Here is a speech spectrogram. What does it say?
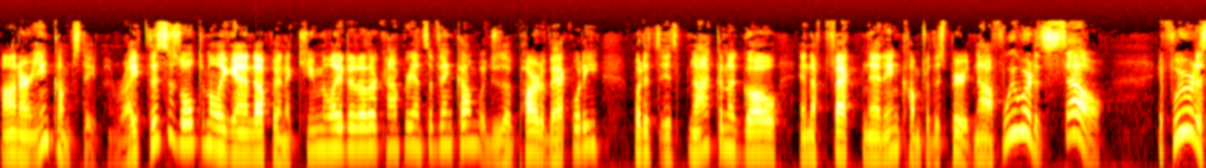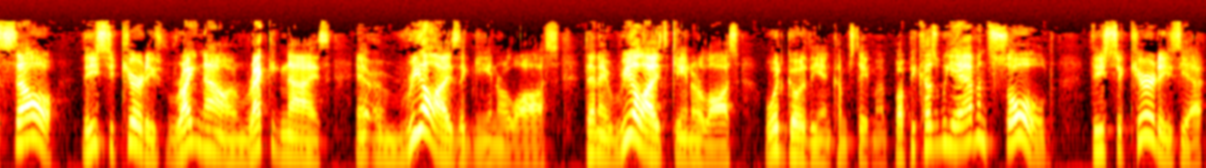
on our income statement, right? This is ultimately going to end up in accumulated other comprehensive income, which is a part of equity, but it's it's not going to go and affect net income for this period. Now, if we were to sell, if we were to sell these securities right now and recognize and realize a gain or loss, then a realized gain or loss would go to the income statement. But because we haven't sold these securities yet,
